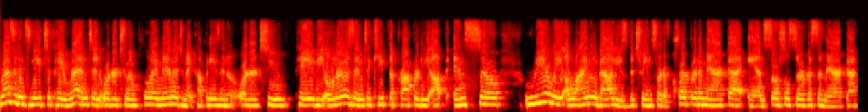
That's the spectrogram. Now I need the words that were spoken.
residents need to pay rent in order to employ management companies in order to pay the owners and to keep the property up. And so really aligning values between sort of corporate America and social service America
